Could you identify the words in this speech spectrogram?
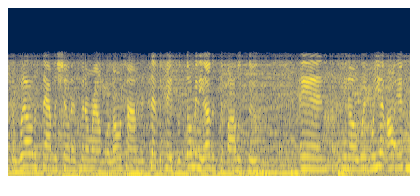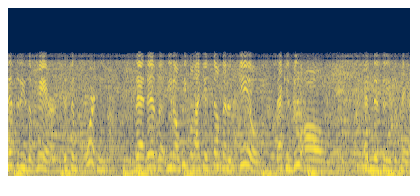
it's a well-established show that's been around for a long time, and it's set the pace for so many others to follow suit. And you know, when, when you have all ethnicities of hair, it's important that there's a, you know, people like yourself that are skilled that can do all ethnicities of hair.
